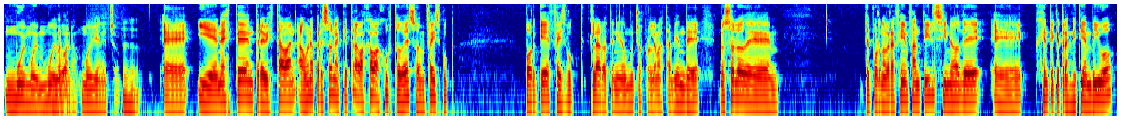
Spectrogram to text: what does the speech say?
muy, muy, muy, Muy bueno, bueno. muy bien hecho. Eh, y en este entrevistaban a una persona que trabajaba justo de eso en Facebook, porque Facebook, claro, ha tenido muchos problemas también de, no solo de, de pornografía infantil, sino de eh, gente que transmitía en vivo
